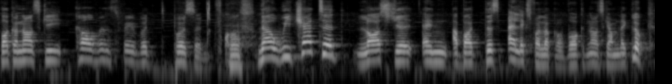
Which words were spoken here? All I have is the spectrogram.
Volkanovski, Calvin's favorite person. Of course. Now we chatted last year and about this Alex Volkanovski. I'm like, look,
